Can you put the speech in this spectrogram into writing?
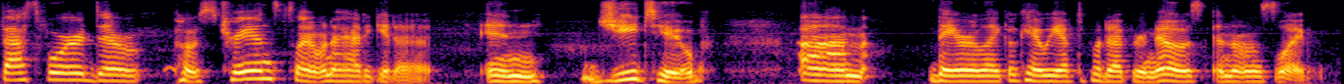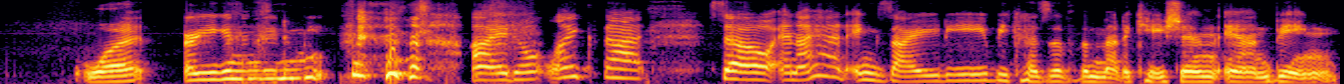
fast forward to post transplant when I had to get a in G tube. Um, they were like, okay, we have to put it up your nose, and I was like, what are you gonna do to me? I don't like that. So, and I had anxiety because of the medication and being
